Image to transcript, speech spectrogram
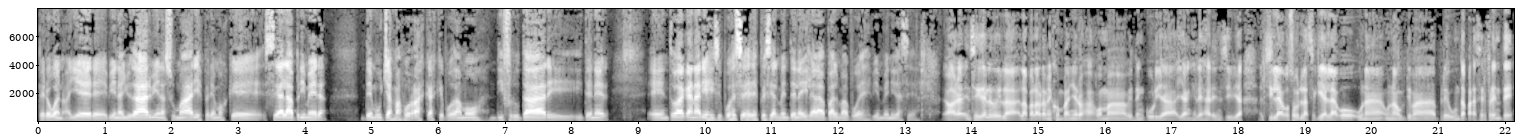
Pero bueno, ayer eh, viene a ayudar, viene a sumar y esperemos que sea la primera de muchas más borrascas que podamos disfrutar y tener en toda Canarias y si puede ser especialmente en la isla de La Palma, pues bienvenida sea. Ahora, enseguida le doy la, palabra a mis compañeros, a Juanma Betancourt y, Ángeles Arencibia. Si le hago sobre la sequía, le hago una, última pregunta. Para hacer frente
